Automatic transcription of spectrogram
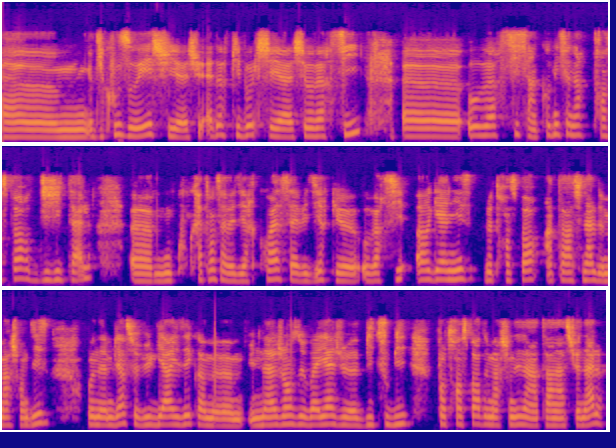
Euh, du coup, Zoé, je suis, je suis Head of People chez, chez Oversea. Euh, Oversea, c'est un commissionnaire de transport digital. Euh, concrètement, ça veut dire quoi? Ça veut dire que Oversea organise le transport international de marchandises. On aime bien se vulgariser comme euh, une agence de voyage B2B pour le transport de marchandises à l'international.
